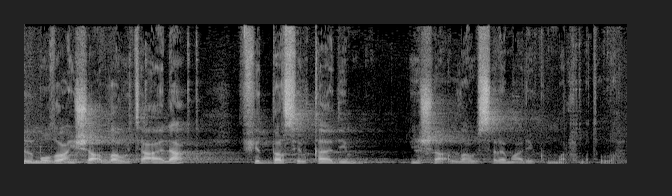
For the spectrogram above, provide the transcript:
الموضوع إن شاء الله تعالى في الدرس القادم. إن شاء الله. والسلام عليكم ورحمة الله.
